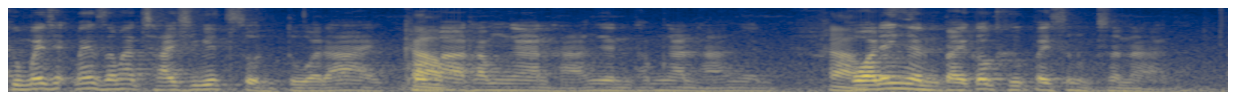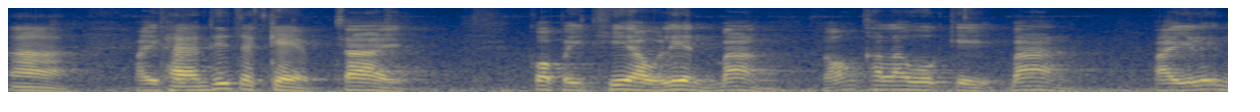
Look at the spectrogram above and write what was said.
คือไม่ใช่ไม่สามารถใช้ชีวิตส่วนตัวได้ครัก็บมาทำงานหาเงินทำงานหาเงิน ครับ พอได้เงินไปก็คือไปสนุกสนาน อ่าไป แทนที่จะเก็บ ใช่ ก็ไปเที่ยวเล่นบ้าง ร้องคาราโอเกะบ้าง ไปเล่น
